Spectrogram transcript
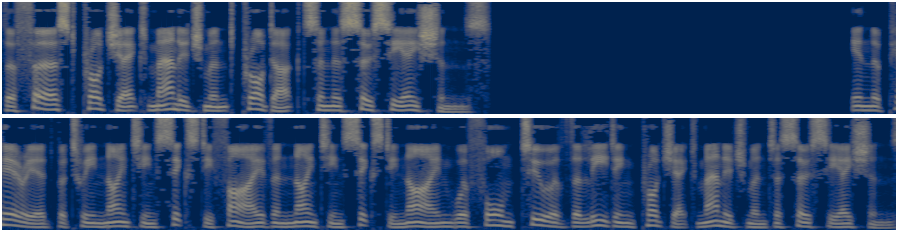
The first project management products and associations In the period between 1965 and 1969 were formed two of the leading project management associations,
